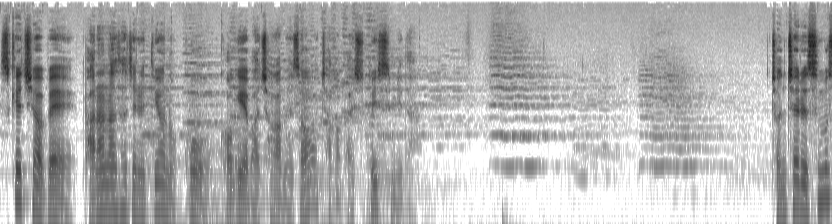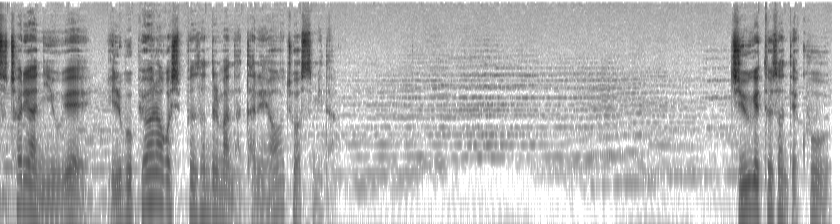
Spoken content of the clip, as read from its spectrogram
스케치업에 바나나 사진을 띄워놓고 거기에 맞춰가면서 작업할 수도 있습니다. 전체를 스무스 처리한 이후에 일부 표현하고 싶은 선들만 나타내어 주었습니다. 지우개 툴 선택 후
